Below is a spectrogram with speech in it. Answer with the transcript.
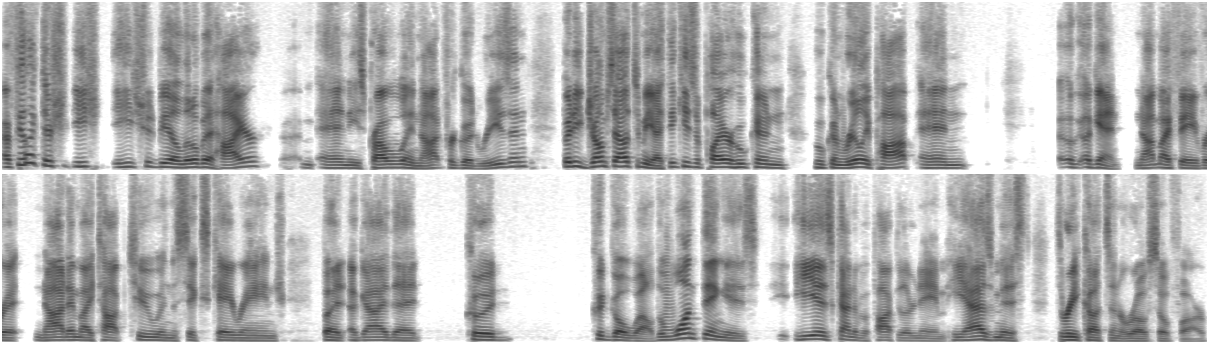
I feel like there should, he, he should be a little bit higher Um, and he's probably not for good reason. But he jumps out to me. I think he's a player who can who can really pop. And again, not my favorite, not in my top two in the six K range, but a guy that could could go well. The one thing is he is kind of a popular name. He has missed three cuts in a row so far,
